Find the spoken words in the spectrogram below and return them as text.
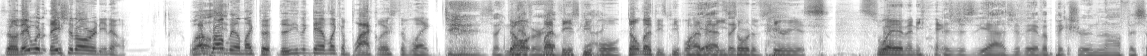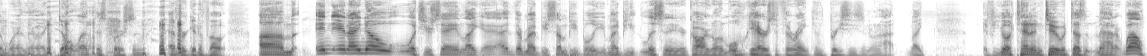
so they would they should already know. Well, I'm probably on like the. Do you think they have like a blacklist of like like don't never let these guy. people don't let these people have Yeah, any like- sort of serious sway of anything. It's just yeah, it's just- they have a picture in an office somewhere, and they're like, "Don't let this person ever get a vote." Um, and and I know what you're saying. Like, I, there might be some people you might be listening in your car going, "Well, who cares if they're ranked in the preseason or not?" Like, if you go ten and two, it doesn't matter. Well,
